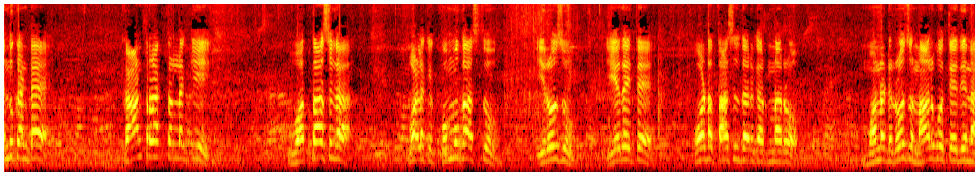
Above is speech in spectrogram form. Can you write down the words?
ఎందుకంటే కాంట్రాక్టర్లకి వత్తాసుగా వాళ్ళకి కొమ్ము కాస్తూ ఈరోజు ఏదైతే కోట తహసీల్దార్ గారు ఉన్నారో మొన్నటి రోజు నాలుగో తేదీన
